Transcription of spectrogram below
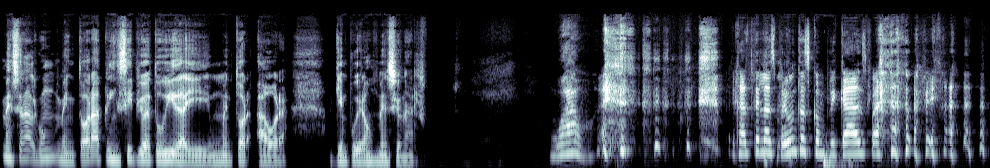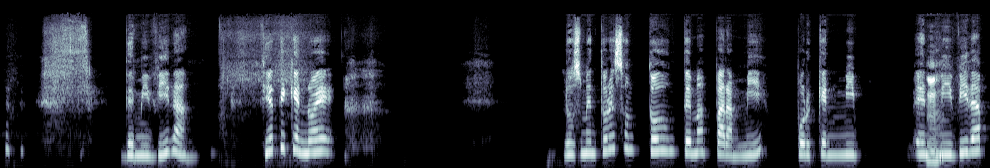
mencionar algún mentor al principio de tu vida y un mentor ahora, ¿a quién pudiéramos mencionar? ¡Wow! Dejaste las preguntas complicadas para de mi vida. Fíjate que no he... Los mentores son todo un tema para mí porque en mi, en mi vida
